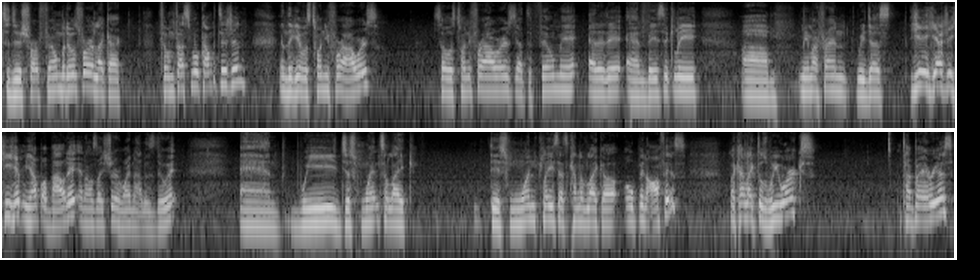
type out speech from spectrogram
to do a short film, but it was for like a film festival competition, and they gave us 24 hours. So it was 24 hours. You had to film it, edit it, and basically, um, me and my friend, we just he he actually he hit me up about it, and I was like, sure, why not? Let's do it. And we just went to like this one place that's kind of like a open office, like kind of like those WeWorks type of areas.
